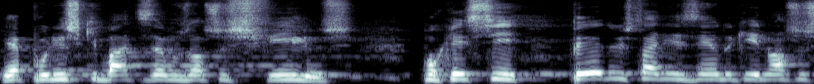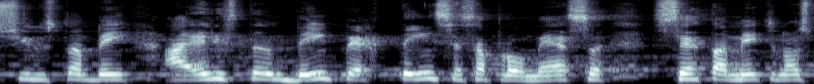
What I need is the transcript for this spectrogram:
e é por isso que batizamos nossos filhos. Porque se Pedro está dizendo que nossos filhos também, a eles também pertence essa promessa, certamente nós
